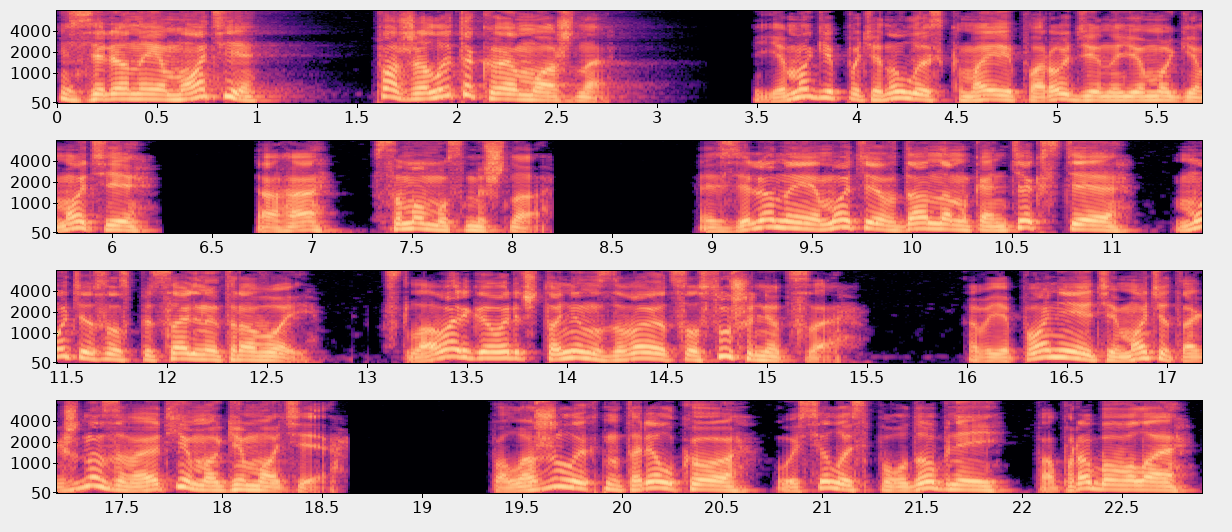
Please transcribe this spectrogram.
«Зелёные моти? Пожалуй, такое можно». Ямоги потянулась к моей пародии на Ямоги Моти. Ага, самому смешно. Зелёные моти в данном контексте – моти со специальной травой. Словарь говорит, что они называются сушеница. В Японии эти моти также называют ямоги-моти. Положила их на тарелку, уселась поудобней, попробовала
